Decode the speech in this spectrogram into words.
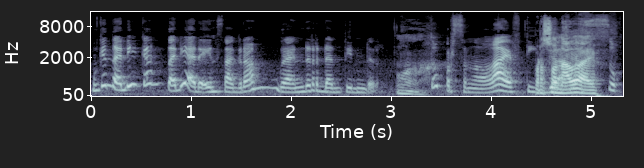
mungkin tadi kan tadi ada Instagram, Grindr dan Tinder Wah. itu personal life tiga Personal life. masuk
